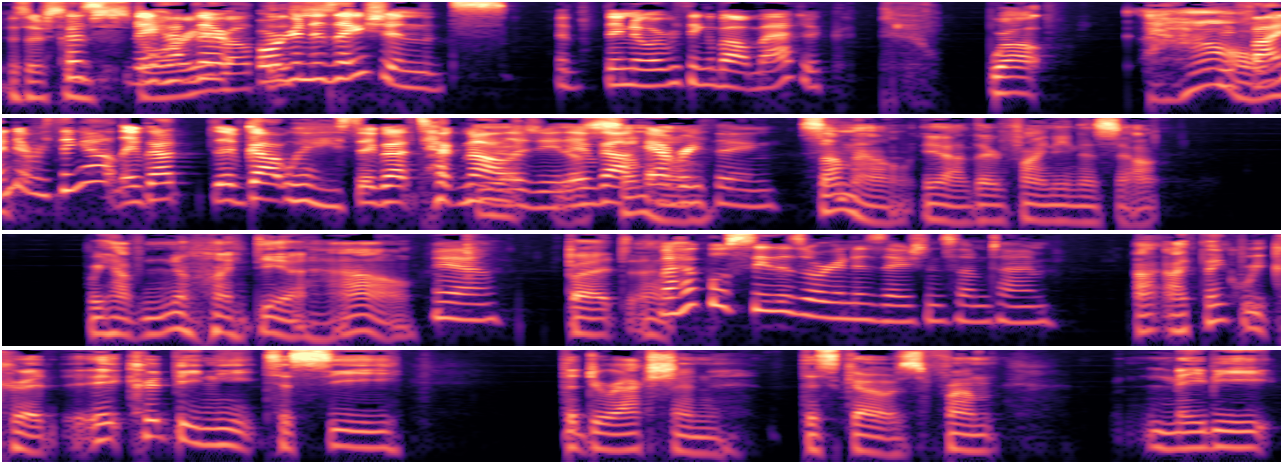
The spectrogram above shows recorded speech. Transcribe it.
Is there some Because story they have their organization that's they know everything about magic. Well, how they Find everything out. They've got they've got ways. They've got technology. Yeah, yeah, they've got somehow. everything. somehow, yeah, they're finding this out. We have no idea how, Yeah. but uh, I hope we'll see this organization sometime. I, I think we could. It could be neat to see the direction this goes from. Maybe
